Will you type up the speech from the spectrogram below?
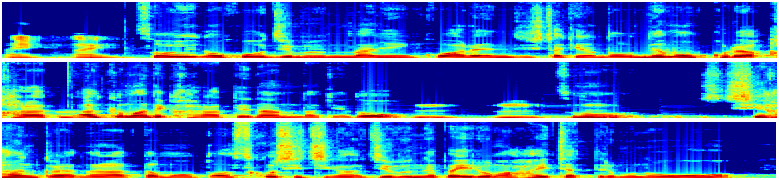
はい、はい。そういうのをこう自分なりにこうアレンジしたけど、でもこれは空手、うんあくまで空手なんだけど、うん、うん。その、師範から習ったものとは少し違う。自分のやっぱり色が入っちゃってるものを、うん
